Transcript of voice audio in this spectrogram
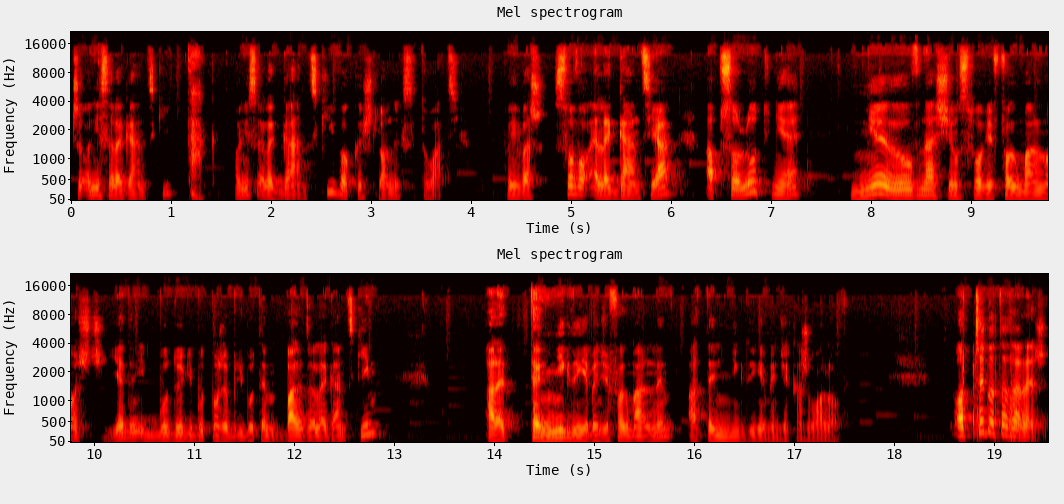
Czy on jest elegancki? Tak, on jest elegancki w określonych sytuacjach. Ponieważ słowo elegancja absolutnie nie równa się słowie formalności. Jeden i but, drugi but może być butem bardzo eleganckim, ale ten nigdy nie będzie formalnym, a ten nigdy nie będzie casualowy. Od czego to zależy?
